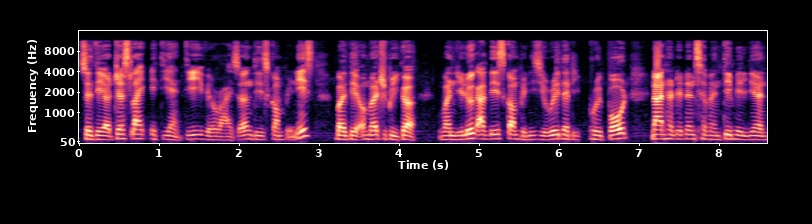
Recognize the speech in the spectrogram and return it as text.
So they are just like AT&T, Verizon, these companies, but they are much bigger. When you look at these companies, you read the report, 970 million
